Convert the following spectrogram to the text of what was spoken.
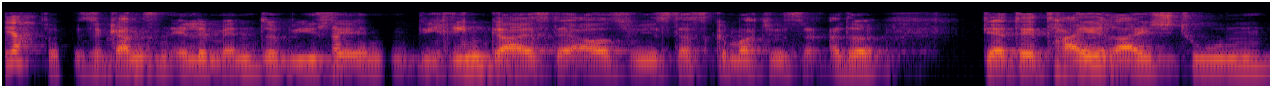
Ja. So diese ganzen Elemente, wie ja. sehen die Ringgeister aus, wie ist das gemacht, wie ist, also der Detailreichtum,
